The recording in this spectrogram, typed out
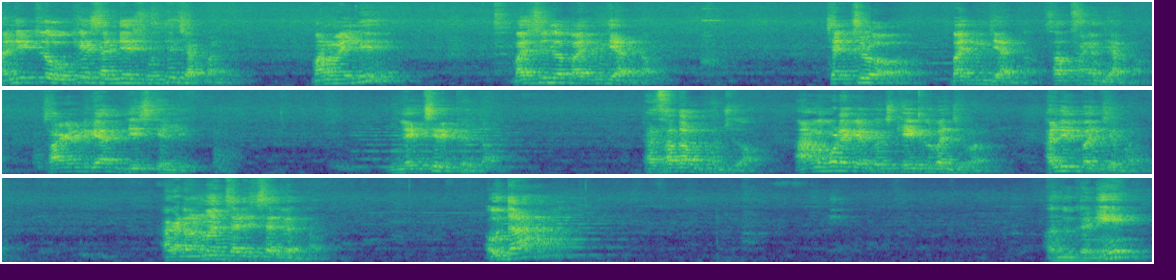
అన్నింటిలో ఒకే సందేశం ఉంటే చెప్పండి. మనం వెళ్ళి మసీదులో భజన చేద్దాం. చర్చిలో భజన చేద్దాం సత్సంగం చేద్దాం. సాగంటి గారిని తీసుకెళ్ళి లెక్చర్ ఇప్పిద్దాం ప్రసాదాలు పంచుదాం. ఆమె కూడా ఇక్కడికి వచ్చి కేకులు పంచేవాడు హలీలు పంచేవాడు అక్కడ హనుమాన్ చాలీస్ చదివేద్దాం. అవుదా అందుకని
